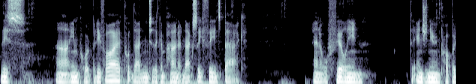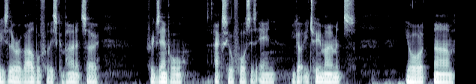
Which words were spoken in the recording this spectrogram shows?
this uh, input, but if I put that into the component, it actually feeds back and it will fill in the engineering properties that are available for this component. So, for example, axial force is N, you got your two moments, your um,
